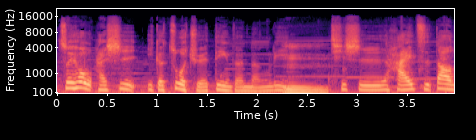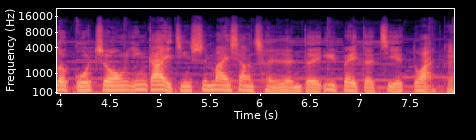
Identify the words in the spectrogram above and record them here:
最后还是一个做决定的能力。嗯，其实孩子到了国中，应该已经是迈向成人的预备的阶段。对，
